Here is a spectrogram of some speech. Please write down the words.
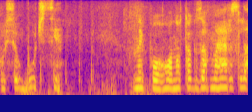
ось у бочці непогано так замерзла.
